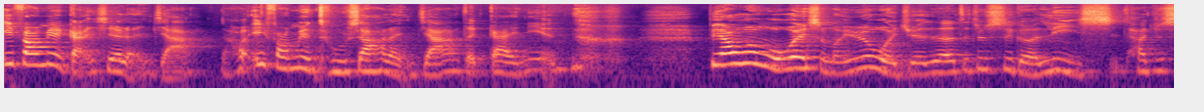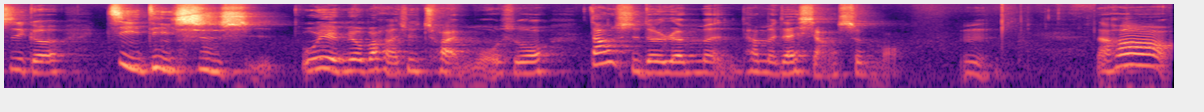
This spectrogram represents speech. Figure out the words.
一方面感谢人家，然后一方面屠杀人家的概念。不要问我为什么，因为我觉得这就是个历史，它就是一个既定事实，我也没有办法去揣摩说当时的人们他们在想什么。嗯，然后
